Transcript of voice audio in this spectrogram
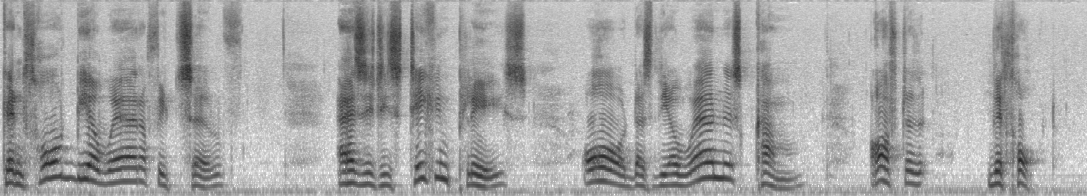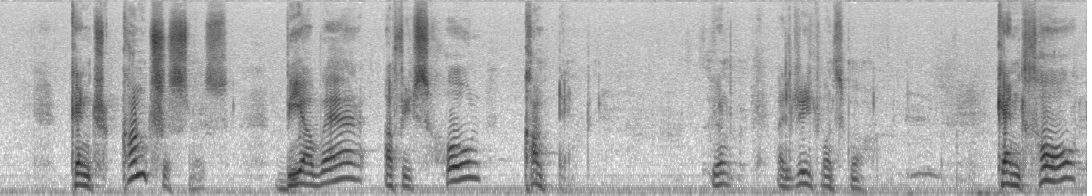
Can thought be aware of itself as it is taking place, or does the awareness come after the thought? Can consciousness be aware of its whole content? You know, I'll read once more. Can thought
